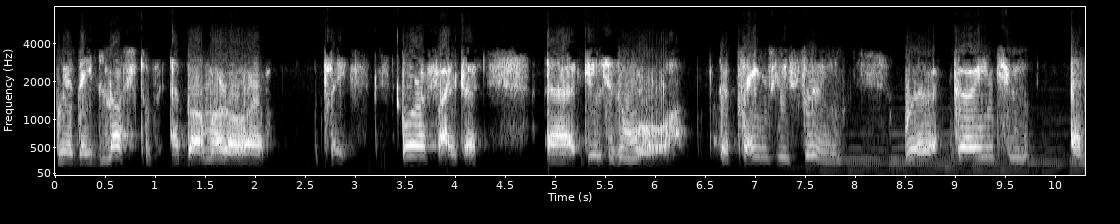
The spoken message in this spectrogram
where they'd lost a bomber or a place or a fighter uh, due to the war. The planes we flew were going to an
